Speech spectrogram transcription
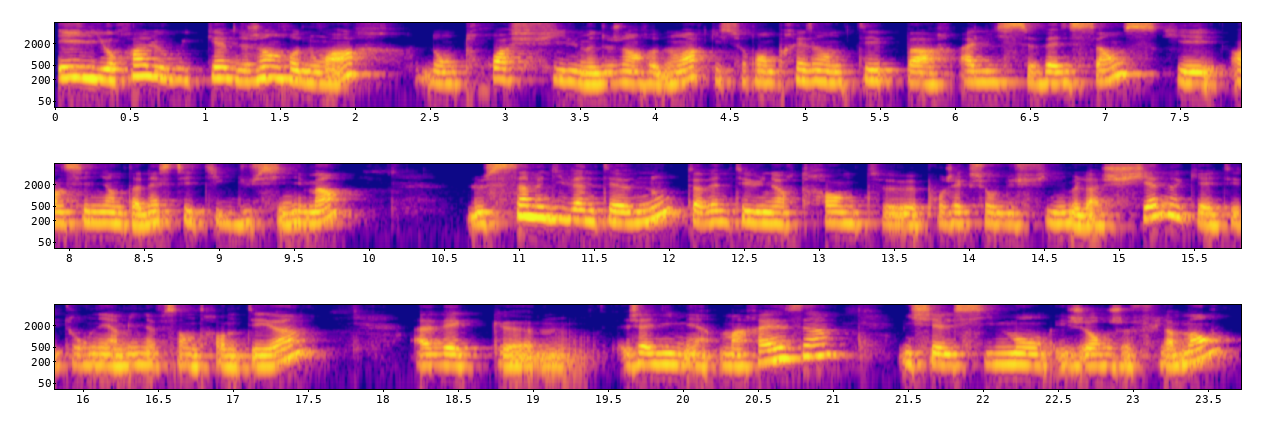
Et il y aura le week-end Jean Renoir, dont trois films de Jean Renoir qui seront présentés par Alice Vincence, qui est enseignante en esthétique du cinéma, le samedi 21 août à 21h30, euh, projection du film La Chienne qui a été tourné en 1931 avec euh, Janie Marez, Michel Simon et Georges Flamand.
